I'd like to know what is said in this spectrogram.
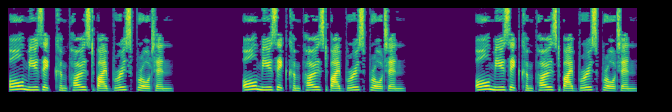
All music composed by Bruce Broughton. All music composed by Bruce Broughton. All music composed by Bruce Broughton.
